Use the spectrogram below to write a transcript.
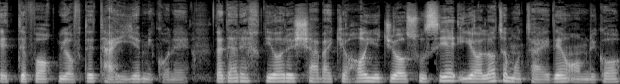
اتفاق بیفته تهیه می‌کنه و در اختیار شبکه های جاسوسی ایالات متحده آمریکا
